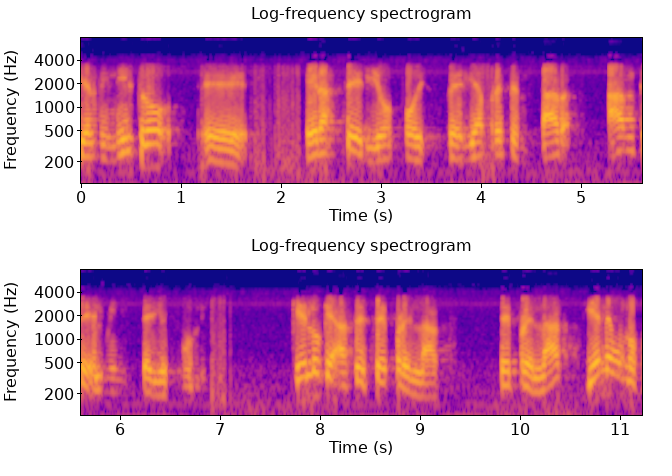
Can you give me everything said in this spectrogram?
Si el ministro eh, era serio, podría presentar ante el Ministerio Público. ¿Qué es lo que hace CEPRELAB? CEPRELAB tiene unos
